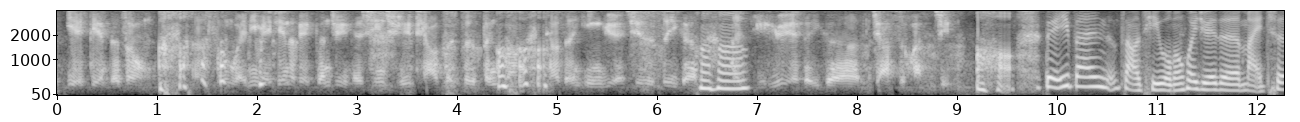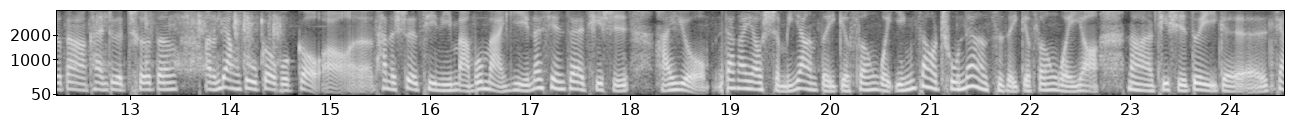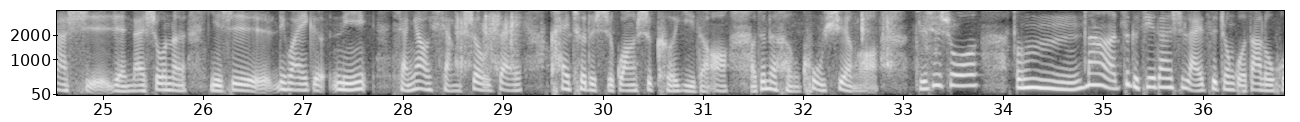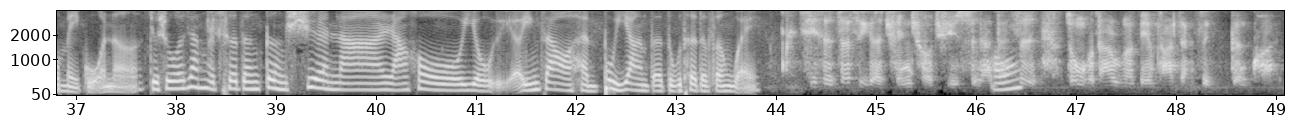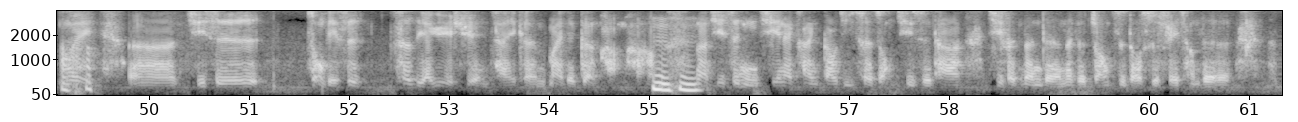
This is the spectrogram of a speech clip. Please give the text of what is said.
夜店的这种 氛围，你每天都可以根据你的心情去调整这个灯光，调整音乐，其实是一个很愉悦的一个驾驶环境。哦，对，一般早期我们会觉得买车当然看这个车灯啊亮度够不够啊，它的设计你满不满意？那现在其实还有大概要什么样的一个氛围，营造出那样子的一个氛围哦？那其实对一个驾驶人来说呢，也是另外。一个你想要享受在开车的时光是可以的哦，啊真的很酷炫哦。只是说，嗯，那这个接单是来自中国大陆或美国呢？就说让那个车灯更炫啦，然后有营造很不一样的独特的氛围。其实这是一个全球趋势啊，但是中国大陆那边发展是更快，因为呃，其实重点是。车子要越炫，才可能卖得更好嘛。嗯嗯。那其实你现在看高级车种，其实它气氛灯的那个装置都是非常的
